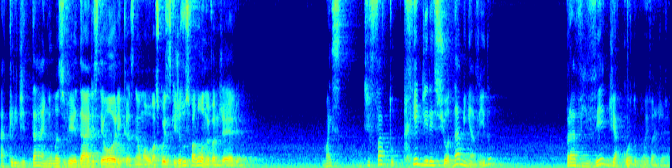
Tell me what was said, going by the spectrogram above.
acreditar em umas verdades teóricas, né, umas coisas que Jesus falou no Evangelho, né, mas de fato redirecionar minha vida para viver de acordo com o Evangelho,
